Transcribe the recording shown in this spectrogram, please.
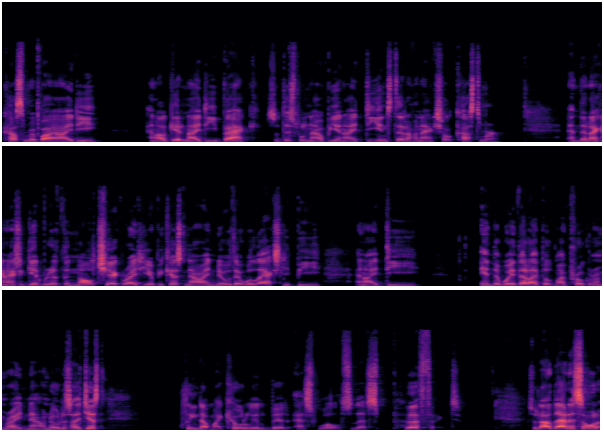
customer by ID and I'll get an ID back. So this will now be an ID instead of an actual customer. And then I can actually get rid of the null check right here because now I know there will actually be an ID in the way that I built my program right now. Notice I just cleaned up my code a little bit as well. So that's perfect. So now that is all,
